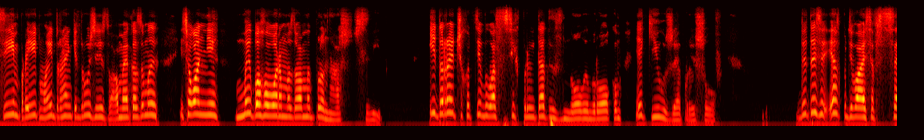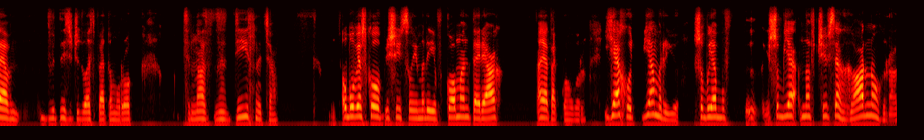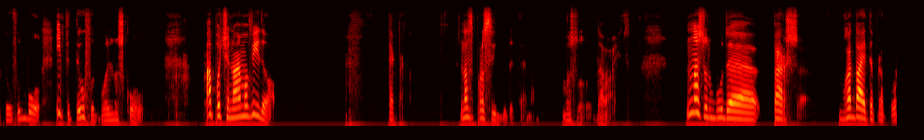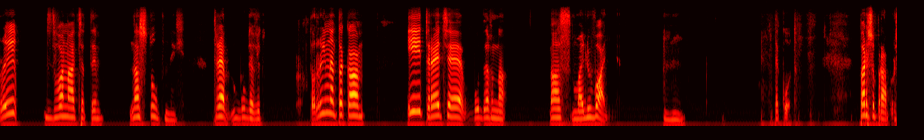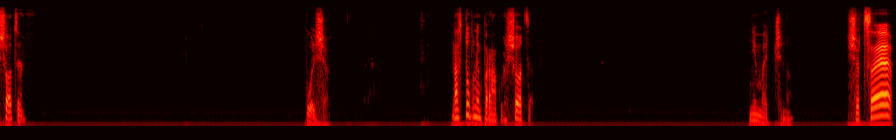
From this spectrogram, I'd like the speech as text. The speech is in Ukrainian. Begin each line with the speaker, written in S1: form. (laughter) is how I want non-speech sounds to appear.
S1: Всім привіт, мої дорогенькі друзі! З вами Казимир. І сьогодні ми поговоримо з вами про наш світ. І, до речі, хотів би вас всіх привітати з Новим роком, який уже пройшов. 2000... Я сподіваюся, все в 2025 році нас здійсниться. Обов'язково пишіть свої мрії в коментарях. А я так поговорю. Я хоч я мрію, щоб я був щоб я навчився гарно грати у футбол і піти у футбольну школу. А починаємо відео. Так, так. У нас про світ буде тема. Можливо, давайте. У нас тут буде перше. Вгадайте прапори з 12. Наступний. Треба буде вікторина така. І третє буде в на- нас малювання. Так от. Перший прапор, що це? Польща. Наступний прапор, що це? Німеччина. Що це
